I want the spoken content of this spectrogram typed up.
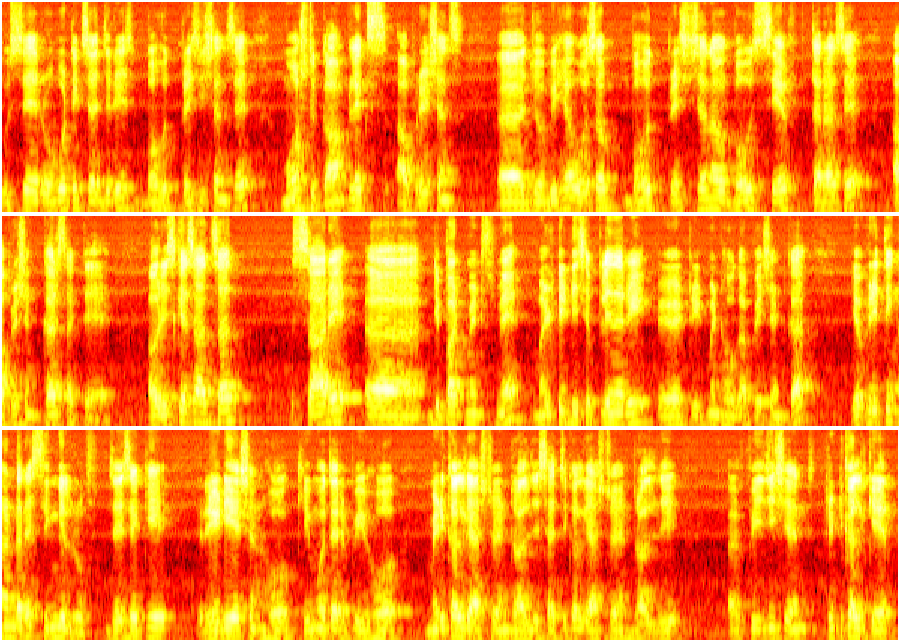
उससे रोबोटिक सर्जरीज बहुत प्रेसिशन से मोस्ट कॉम्प्लेक्स ऑपरेशंस जो भी है, वो सब बहुत प्रेसिशन और बहुत सेफ़ तरह से ऑपरेशन कर सकते हैं। और इसके साथ साथ सारे डिपार्टमेंट्स में मल्टी डिसिप्लिनरी ट्रीटमेंट होगा पेशेंट का। Everything under a single roof जैसे कि रेडिएशन हो कीमोथेरेपी हो medical gastroenterology surgical gastroenterology physician critical care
